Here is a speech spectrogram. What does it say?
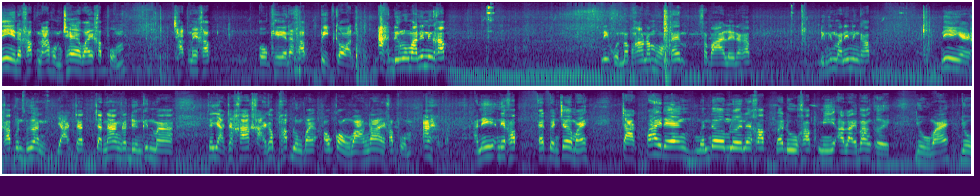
นี่นะครับน้ำผมแช่ไว้ครับ ผมชัดไหมครับ โอเคนะครับ ปิดก่อนอะดึงลงมานิดนึงครับ นี่ขนมะพร้าวน้ำหอมได้สบายเลยนะครับ ดึงขึ้นมานิดนึงครับ นี่ไงครับเพื่อนๆอยากจะจะนั่งก็ดึงขึ้นมา จะอยากจะค้าขายก็พับลงไปเอากล่องวางได้ครับ ผมอะอันนี้นี่ครับแอดเวนเจอร์ไหม จากป้ายแดงเหมือนเดิมเลยนะครับแล้วดูครับมีอะไรบ้างเอ่ย อยู่ไหมอยู่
